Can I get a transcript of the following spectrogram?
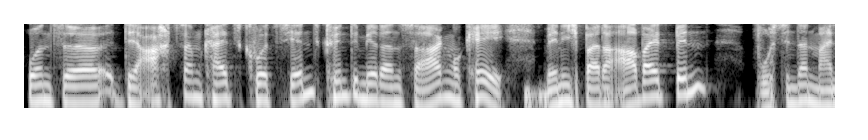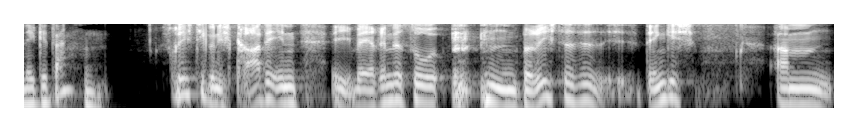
Und äh, der Achtsamkeitsquotient könnte mir dann sagen, okay, wenn ich bei der Arbeit bin, wo sind dann meine Gedanken? Das ist richtig. Und ich gerade in, ich erinnere so Berichte, denke ich, ähm,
